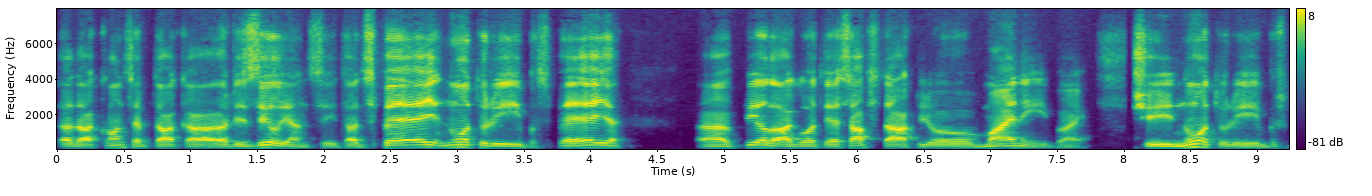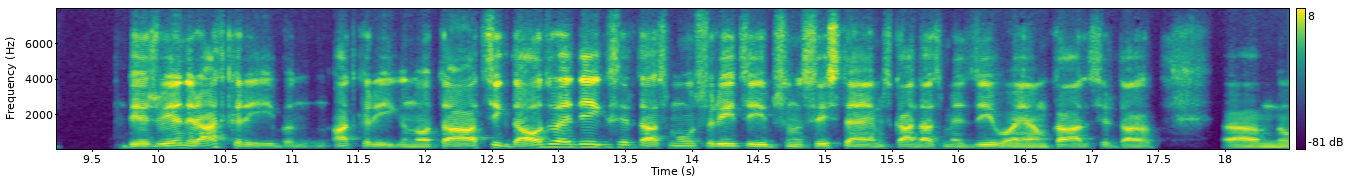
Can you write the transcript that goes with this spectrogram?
tādā konceptā kā resiliencija, tāda spēja, noturība, spēja uh, pielāgoties apstākļu mainībai. Šī noturība bieži vien ir atkarība, atkarīga no tā, cik daudzveidīgas ir tās mūsu rīcības un sistēmas, kādās mēs dzīvojam, kādas ir tā um, nu,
